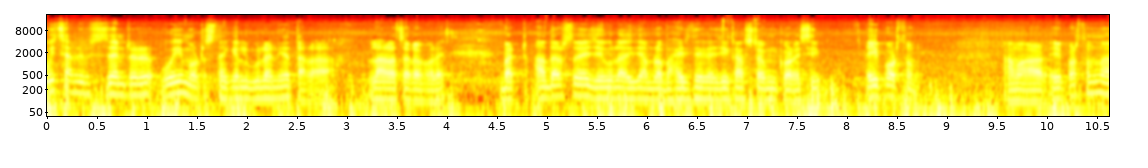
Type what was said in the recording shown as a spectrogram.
ওই সার্ভিস সেন্টারের ওই মোটরসাইকেলগুলো নিয়ে তারা লাড়াচাড়া করে। বাট আদার্স ওয়ে যেগুলো এই যে আমরা বাইরে থেকে যে কাজটা আমি করাইছি, এই প্রথম। আমার এই প্রথম না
